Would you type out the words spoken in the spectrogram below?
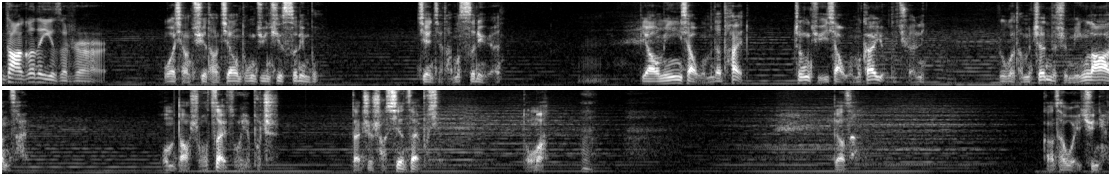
大哥的意思是，我想去趟江东军区司令部，见见他们司令员，表明一下我们的态度，争取一下我们该有的权利。如果他们真的是明拉暗踩，我们到时候再做也不迟，但至少现在不行，懂吗？彪子，刚才委屈你了。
